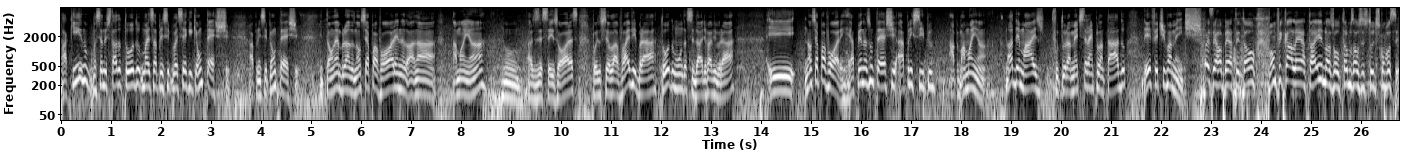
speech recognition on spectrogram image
Aqui vai ser no estado todo, mas a princípio vai ser aqui, que é um teste. A princípio é um teste. Então, lembrando, não se apavorem na, na amanhã, no, às 16 horas, pois o celular vai vibrar, todo mundo da cidade vai vibrar E não se apavorem, é apenas um teste a princípio amanhã. Nada demais, futuramente será implantado efetivamente. Pois é, Roberto, então vamos ficar alerta aí, nós voltamos aos estúdios com você.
